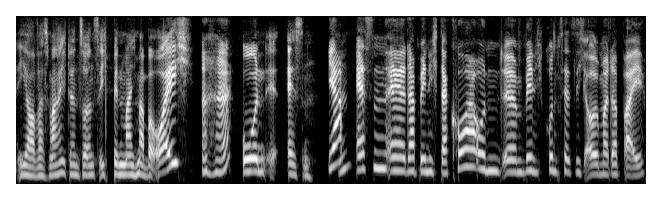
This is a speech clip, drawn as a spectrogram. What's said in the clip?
ja, was mache ich denn sonst? Ich bin manchmal bei euch Aha. und äh, essen. Ja, Essen, äh, da bin ich d'accord und ähm, bin ich grundsätzlich auch immer dabei.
